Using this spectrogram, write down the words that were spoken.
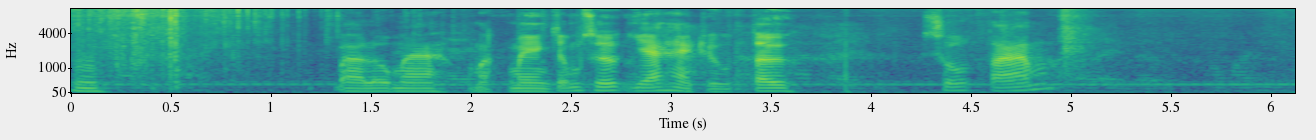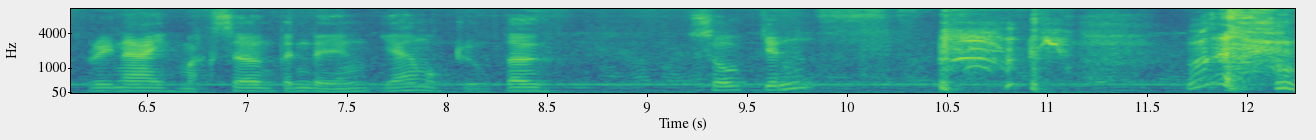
Ừ. Paloma, mặt men chống xước, giá 2 triệu tư. Số 8 Rinai mặt sơn, tĩnh điện, giá 1 triệu tư. Số 9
